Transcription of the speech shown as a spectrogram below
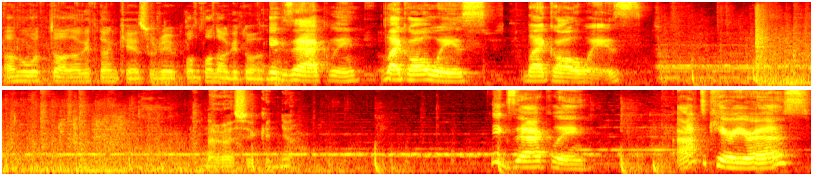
아무것도 안 하겠다는 개소리를 뻔뻔하기도 하네. Exactly. Like always. Like always. 나갈 수 있겠냐? Exactly. I have to carry your ass.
